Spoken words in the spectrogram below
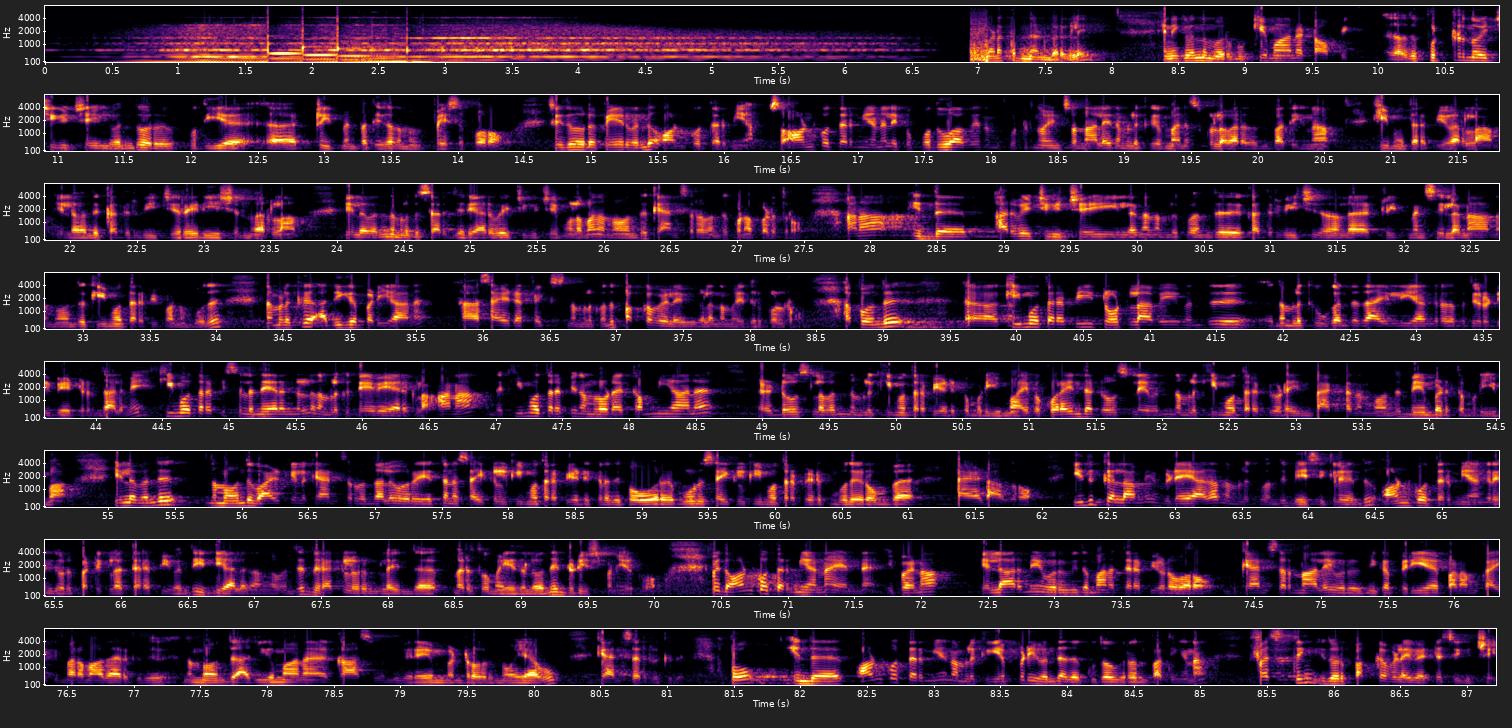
you வணக்கம் நண்பர்களே. இன்னைக்கு வந்து நம்ம ஒரு முக்கியமான டாபிக் அதாவது புற்றுநோய் சிகிச்சையில் வந்து ஒரு புதிய ட்ரீட்மெண்ட் பற்றி தான் நம்ம பேச போகிறோம் ஸோ இதோட பேர் வந்து ஆன்கோதர்மியா ஸோ ஆன்கோதர்மியானால் இப்போ பொதுவாக நம்ம புற்றுநோயின்னு சொன்னாலே நம்மளுக்கு மனசுக்குள்ளே வர்றது வந்து பார்த்தீங்கன்னா கீமோதெரப்பி வரலாம் இல்லை வந்து கதிர்வீச்சு ரேடியேஷன் வரலாம் இல்லை வந்து நம்மளுக்கு சர்ஜரி அறுவை சிகிச்சை மூலமாக நம்ம வந்து கேன்சரை வந்து குணப்படுத்துகிறோம் ஆனால் இந்த அறுவை சிகிச்சை இல்லைன்னா நம்மளுக்கு வந்து கதிர்வீச்சு நல்ல ட்ரீட்மெண்ட்ஸ் இல்லைன்னா நம்ம வந்து கீமோதெரப்பி பண்ணும்போது நம்மளுக்கு அதிகப்படியான சைடு எஃபெக்ட்ஸ் நம்மளுக்கு வந்து பக்க விளைவுகளை நம்ம எதிர்கொள்கிறோம் அப்போ வந்து கீமோதெரப்பி டோட்டலாகவே வந்து நம்மளுக்கு உகந்ததா இல்லையாங்கிறத பற்றி ஒரு டிபேட் இருந்தாலுமே கீமோதெரப்பி சில நேரங்களில் நம்மளுக்கு தேவையாக இருக்கலாம். ஆனால் அந்த கீமோதெரப்பி நம்மளோட கம்மியான டோஸில் வந்து நம்மளுக்கு கீமோதெரப்பி எடுக்க முடியுமா? இப்போ குறைந்த டோஸ்லேயே வந்து நம்மளுக்கு கீமோதெரப்பியோட இம்பாக்டை நம்ம வந்து மேம்படுத்த முடியுமா? இல்லை வந்து நம்ம வந்து வாழ்க்கையில் கேன்சர் வந்தாலும் ஒரு எத்தனை சைக்கிள் கீமோதெரப்பி எடுக்கிறது? இப்போ ஒரு மூணு சைக்கிள் கீமோதெரப்பி எடுக்கும்போதே ரொம்ப டயர்ட் ஆகுறோம். இதுக்கெல்லாமே விடையாக தான் நம்மளுக்கு வந்து பேசிக்கலி வந்து ஆன்கோதெர்மியாங்கிற இந்த ஒரு பர்டிகுலர் தெரப்பி வந்து இந்தியாவில் நாங்கள் வந்து மிராக்கல் இந்த மருத்துவ மையத்தில் வந்து இன்ட்ரடியூஸ் பண்ணியிருக்கோம். இப்போ இந்த ஆன்கோதெர்மியானா என்ன? இப்போ ஏன்னா எல்லாருமே ஒரு விதமான தெரப்பியோட வரும். கேன்சர்னாலே ஒரு மிகப்பெரிய பணம் காய்க்கு மரமாக தான் இருக்குது. நம்ம வந்து அதிகமான காசு வந்து விரயம் பண்ணுற ஒரு நோயாகவும் கேன்சர் இருக்குது. அப்போது இந்த ஆன்கோ தெர்மியா நம்மளுக்கு எப்படி வந்து அதுக்கு உதவுகிறதுன்னு பார்த்தீங்கன்னா ஃபர்ஸ்ட் திங் இது ஒரு பக்க விளைவேற்ற சிகிச்சை.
